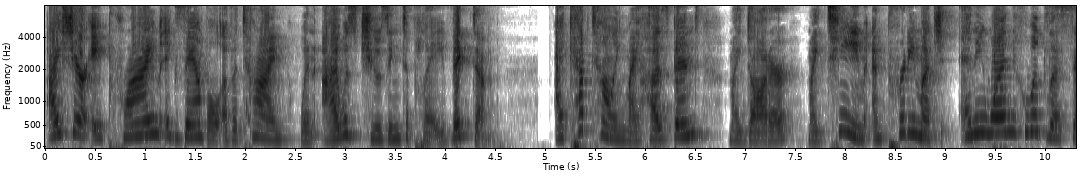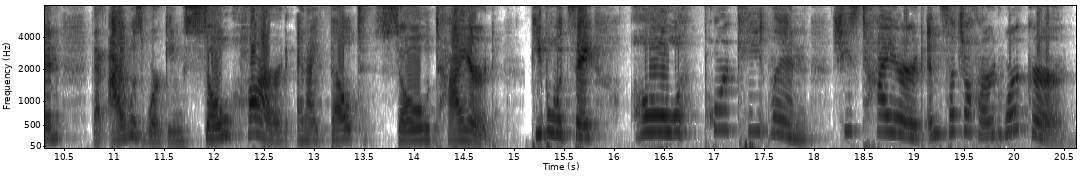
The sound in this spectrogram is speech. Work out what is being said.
I share a prime example of a time when I was choosing to play victim. I kept telling my husband, my daughter, my team, and pretty much anyone who would listen that I was working so hard and I felt so tired. People would say, Oh, poor Caitlin, she's tired and such a hard worker.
